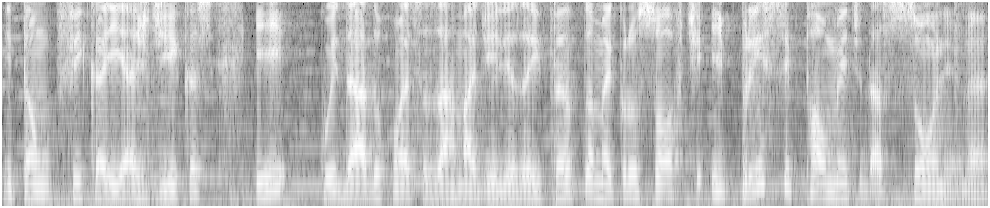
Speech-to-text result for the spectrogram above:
então fica aí as dicas e cuidado com essas armadilhas aí, tanto da Microsoft e principalmente da Sony, né?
